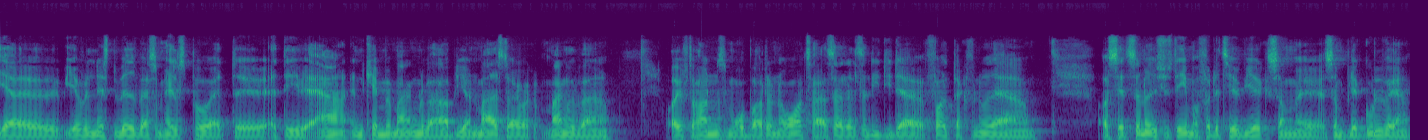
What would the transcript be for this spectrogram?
Jeg, øh, jeg vil næsten ved hvad som helst på, at, øh, at det er en kæmpe mangelvare og bliver en meget større mangelvare. Og efterhånden som robotterne overtager, så er det altså lige de der folk, der kan finde ud af at, at sætte sådan noget i system og få det til at virke, som, øh, som bliver guld værd.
